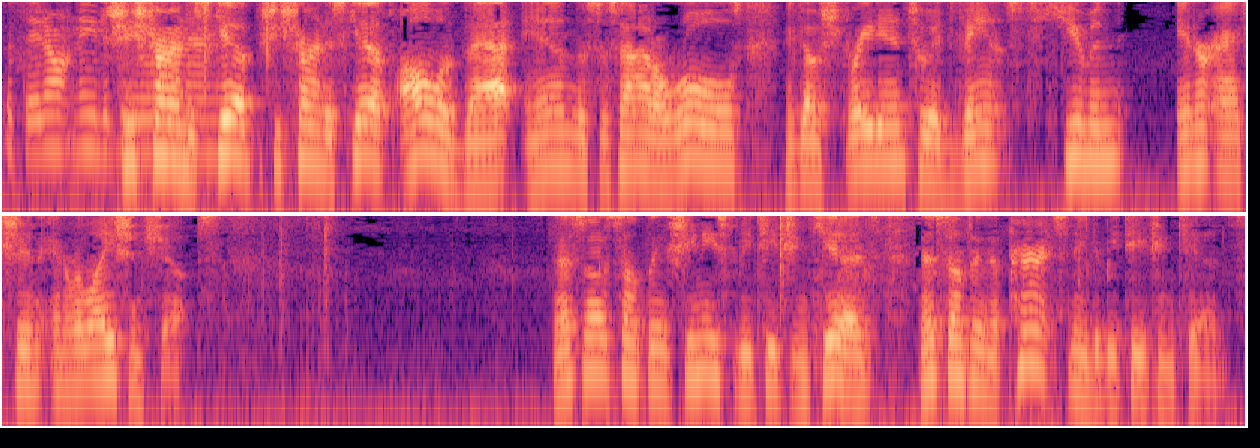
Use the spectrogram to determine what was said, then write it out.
but they don't need to. She's be trying to skip. She's trying to skip all of that and the societal rules and go straight into advanced human interaction and relationships. That's not something she needs to be teaching kids. That's something that parents need to be teaching kids.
